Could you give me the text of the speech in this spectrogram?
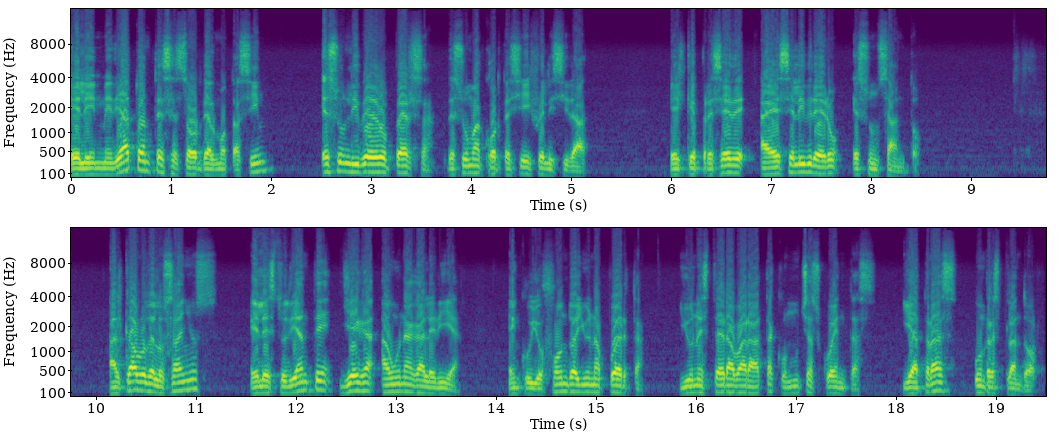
El inmediato antecesor de Almotacim es un librero persa de suma cortesía y felicidad. El que precede a ese librero es un santo. Al cabo de los años, el estudiante llega a una galería, en cuyo fondo hay una puerta y una estera barata con muchas cuentas, y atrás un resplandor.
